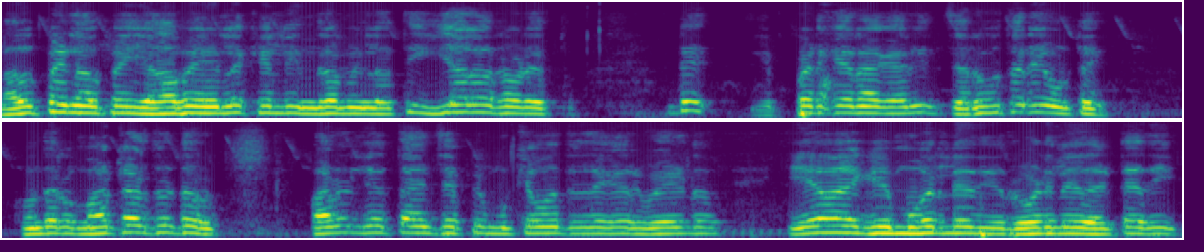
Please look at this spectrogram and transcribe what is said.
నలభై నలభై యాభై ఏళ్ళకి వెళ్ళి ఇంద్రమ్మ అయితే ఇయ్యాల రోడ్ ఎత్తు. అంటే ఎప్పటికైనా కానీ జరుగుతూనే ఉంటాయి. కొందరు మాట్లాడుతుంటారు పనులు చేస్తా అని చెప్పి ముఖ్యమంత్రి దగ్గర వేయడు ఏమాగి మోరు లేదు రోడ్డు లేదు అంటే అది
